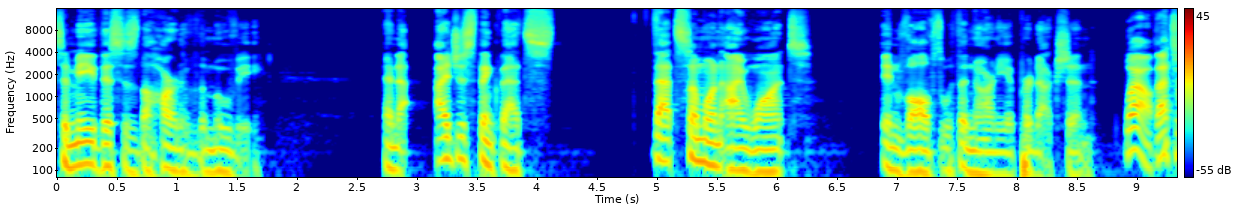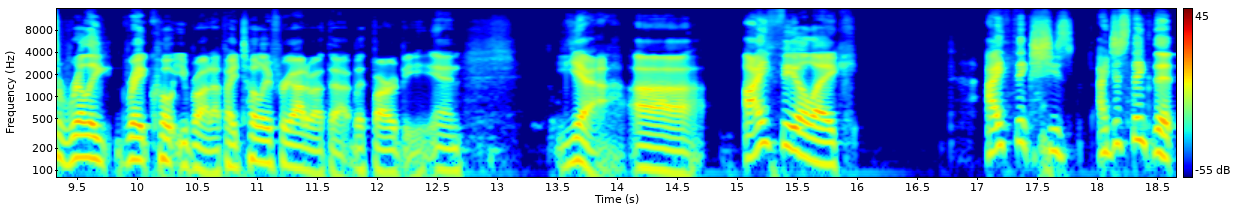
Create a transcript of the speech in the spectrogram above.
To me, this is the heart of the movie." And I just think that's that's someone I want involved with a Narnia production. Wow, that's a really great quote you brought up. I totally forgot about that with Barbie. And yeah, uh, I feel like I think she's I just think that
